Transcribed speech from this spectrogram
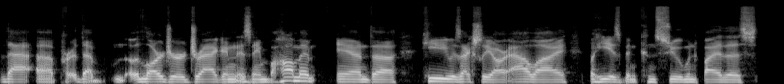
that uh, per, that larger dragon is named Bahamut, and uh, he was actually our ally, but he has been consumed by this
